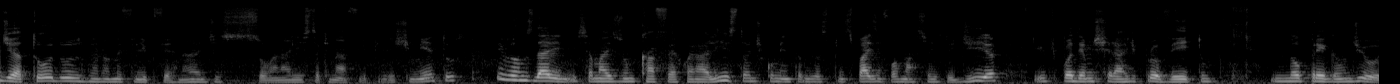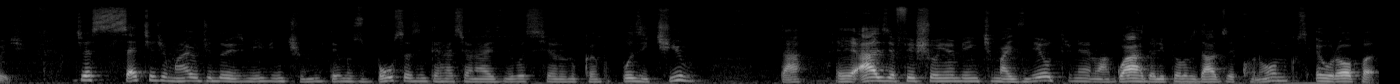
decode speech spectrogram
dia a todos. Meu nome é Felipe Fernandes, sou analista aqui na Flip Investimentos e vamos dar início a mais um Café com Analista, onde comentamos as principais informações do dia e o que podemos tirar de proveito no pregão de hoje. Dia 7 de maio de 2021, temos bolsas internacionais negociando no campo positivo, tá? É, Ásia fechou em ambiente mais neutro, né, no aguardo ali pelos dados econômicos. Europa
